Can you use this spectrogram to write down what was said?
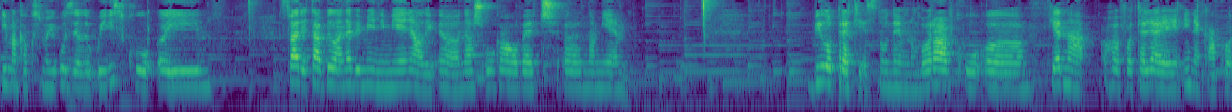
ima kako smo ih uzeli u isku i stvar je ta bila ne bi mi ni mijenjali e, naš ugao već e, nam je bilo pretjesno u dnevnom boravku. Jedna fotelja je i nekako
